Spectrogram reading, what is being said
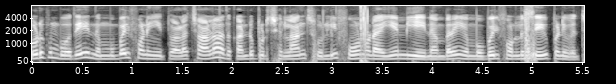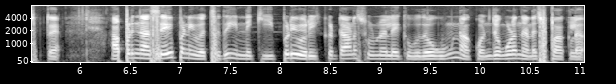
கொடுக்கும்போதே இந்த மொபைல் ஃபோனை தொலைச்சாலும் அதை கண்டுபிடிச்சிடலான்னு சொல்லி ஃபோனோட ஐஎம்இஐ நம்பரை என் மொபைல் ஃபோனில் சேவ் பண்ணி வச்சுக்கிட்டேன். அப்படி நான் சேவ் பண்ணி வச்சது இன்றைக்கி இப்படி ஒரு இக்கட்டான சூழ்நிலைக்கு உதவும் நான் கொஞ்சம் கூட நினச்சி பார்க்கல.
